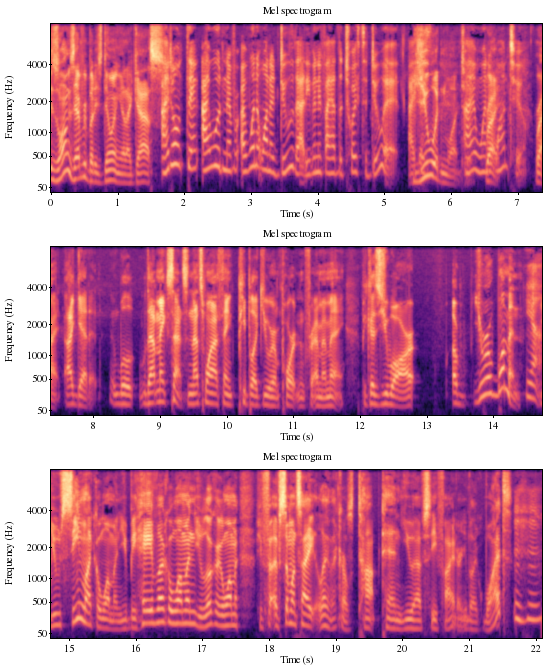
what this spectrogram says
as long as everybody's doing it, I guess. I don't think I would never. I wouldn't want to do that, even if I had the choice to do it. I you wouldn't want to. I wouldn't Right. want to. Right. I get it. Well, that makes sense. And that's why I think people like you are important for MMA because you are a, you're a woman. Yeah. You seem like a woman. You behave like a woman. You look like a woman. If, you, if someone say, like, that girl's top 10 UFC fighter, you'd be like, what? Mm-hmm.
